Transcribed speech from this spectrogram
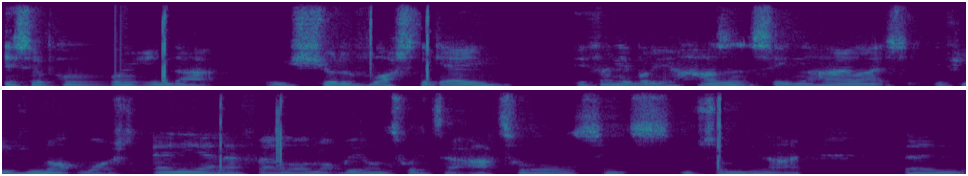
disappointing that we should have lost the game. If anybody hasn't seen the highlights, if you've not watched any NFL or not been on Twitter at all since Sunday night, then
